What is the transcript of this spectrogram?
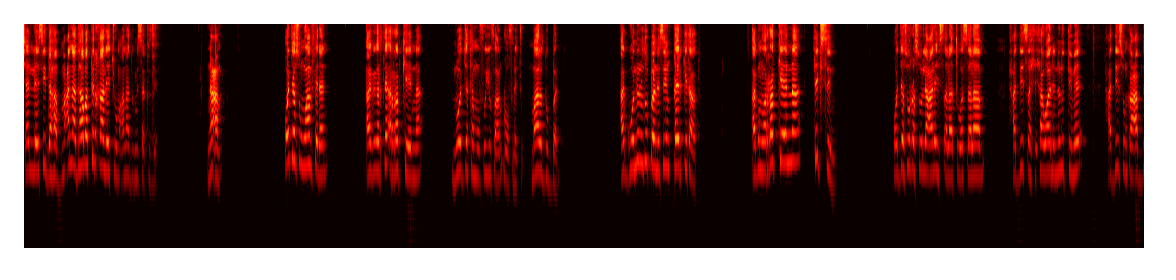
calleesii dahab macnaa dahaba tirqaal jechuu macnaa dummisa akkas jedhe nacam hojja sun waan fedhan agartee arrab keenna nu hojjatamuufiyyuu faan dhoofne jechuu maal dubban ag wanni nu dubban isin keerki taatu ag nu arrab keenna tiksin hojja sun wasalaam inni nutti hime xadiisun ka cabd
